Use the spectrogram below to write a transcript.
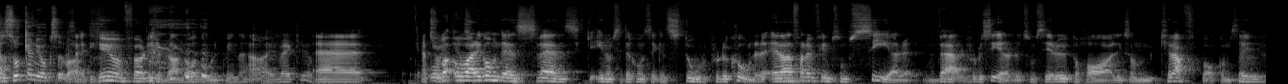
Så, så kan det ju också vara. Exakt, det kan ju vara en fördel ibland att ha dåligt minne. Ja, verkligen. Eh, och, tror va- inte och varje gång det är en svensk, inom citationstecken, stor produktion, eller i alla fall en film som ser välproducerad ut, som ser ut att ha liksom kraft bakom sig. Mm.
